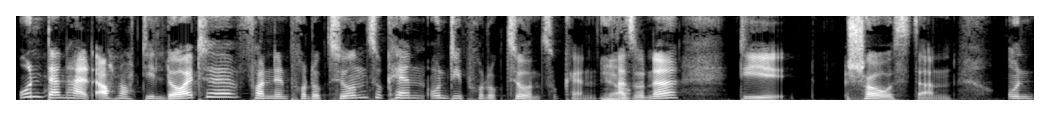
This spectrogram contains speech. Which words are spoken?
und dann halt auch noch die Leute von den Produktionen zu kennen und die Produktion zu kennen. Ja. Also, ne, die Shows dann. Und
